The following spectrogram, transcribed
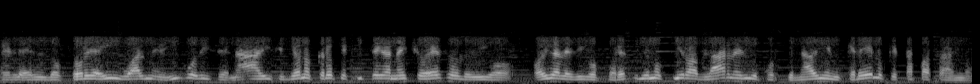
el, el doctor de ahí igual me dijo, dice, nada, dice, yo no creo que aquí te hayan hecho eso. Le digo, oiga, le digo, por eso yo no quiero hablar, le digo, porque nadie cree lo que está pasando.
